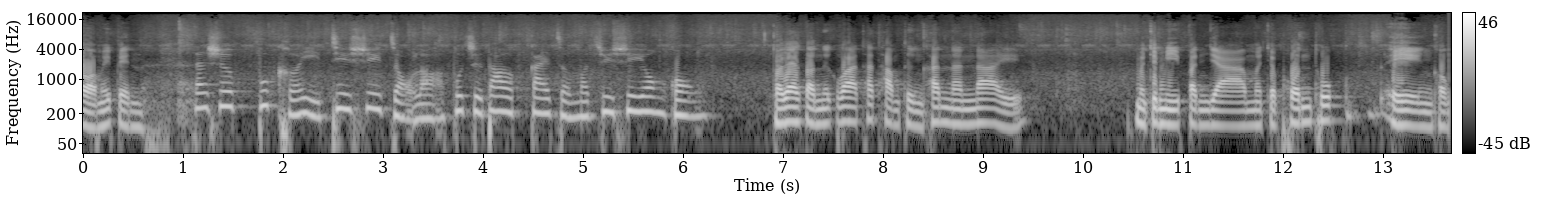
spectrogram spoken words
ต่อไม่เป็น 但是不可以继续走了，不知道该怎么继续用功。 ตอนแรกตอนนึกว่าถ้าทำถึงขั้นนั้นได้ มันจะมีปัญญา มันจะพ้นทุกข์เองของ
